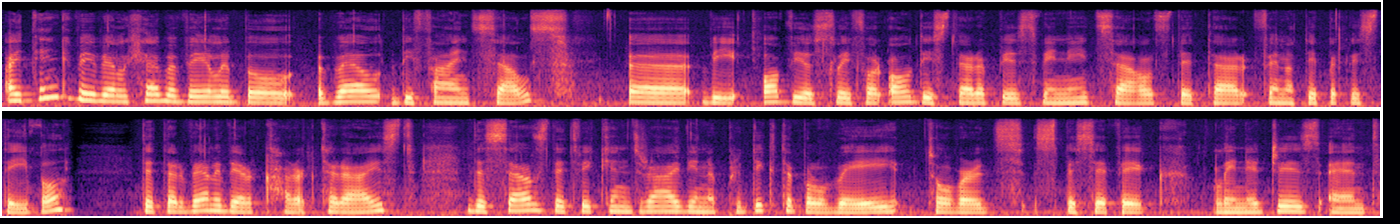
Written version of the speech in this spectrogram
I think we will have available well-defined cells. Uh, we obviously, for all these therapies, we need cells that are phenotypically stable, that are very well characterized, the cells that we can drive in a predictable way towards specific lineages and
